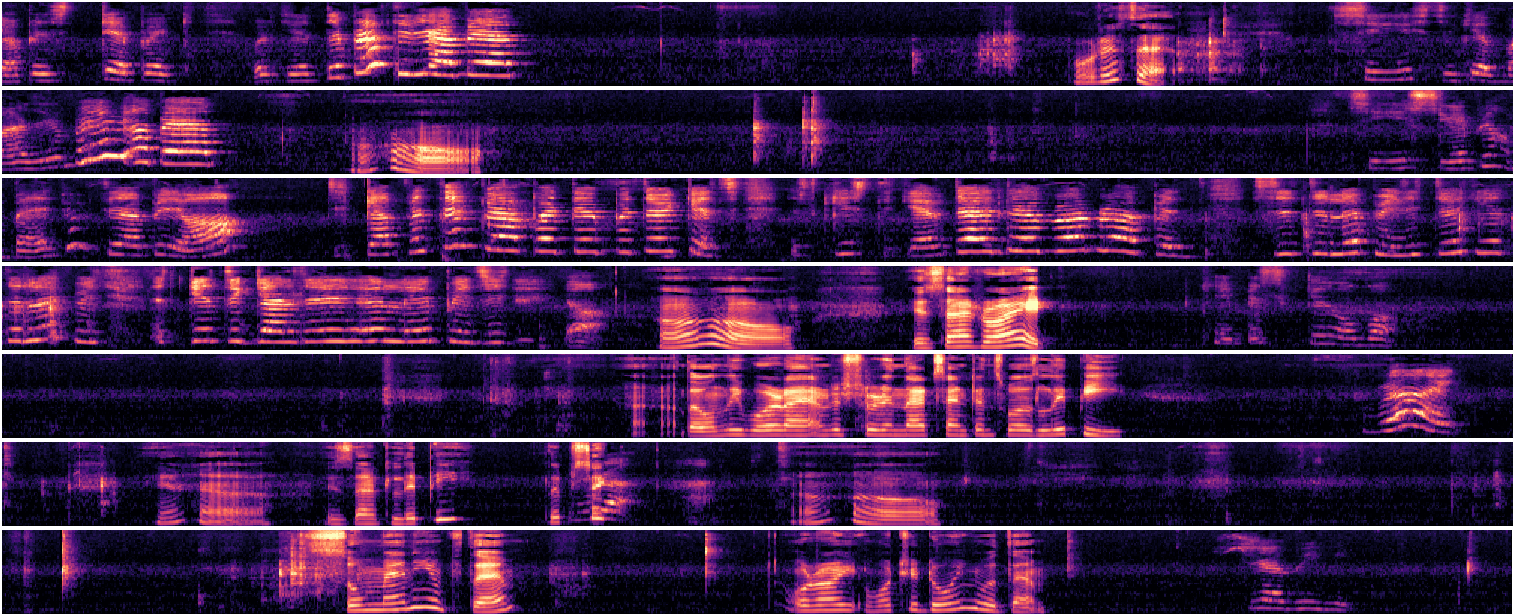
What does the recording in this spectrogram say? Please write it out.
rabbit, skip it. Look at the rabbit. What is that? She's to get my baby rabbit. Oh. She's sleeping on bed, sleeping on. She's got the rabbit, the tickets. She's to get the rabbit. She's the lippy, she's the lippy. It's getting the lippy. Yeah. Oh. Is that right? Keep it still. Uh, the only word I understood in that sentence was lippy. Right. Yeah. Is that lippy? Lipstick? Oh. So many of them. What are you, what you doing with them?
